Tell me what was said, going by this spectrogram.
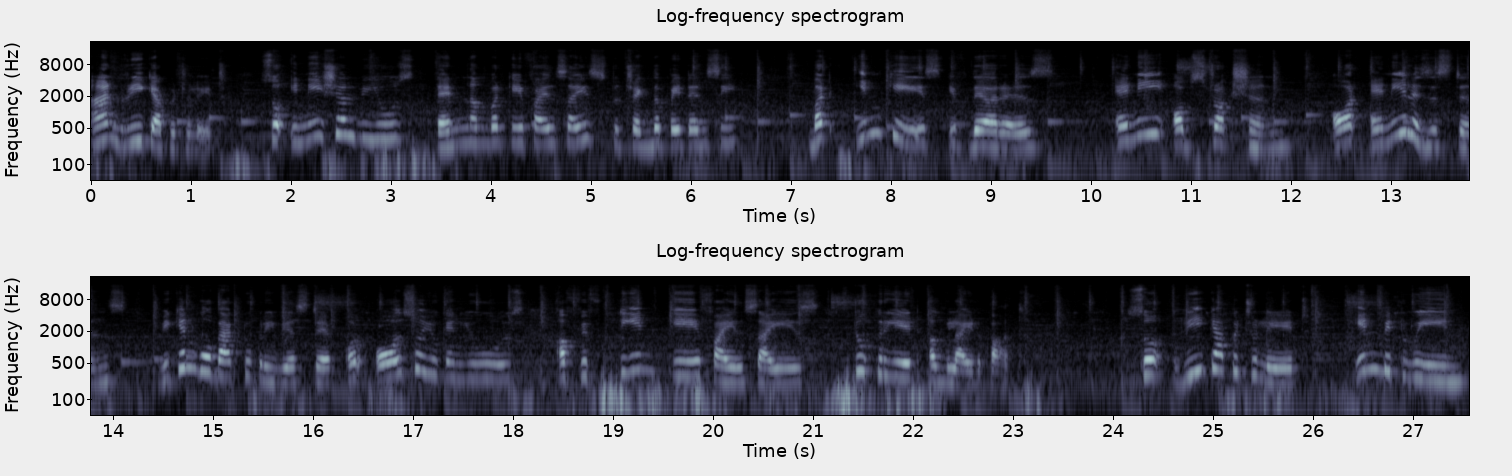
and recapitulate. So initial we use 10 number K file size to check the patency. But in case if there is any obstruction or any resistance, we can go back to previous step or also you can use a 15k file size to create a glide path. So recapitulate in between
